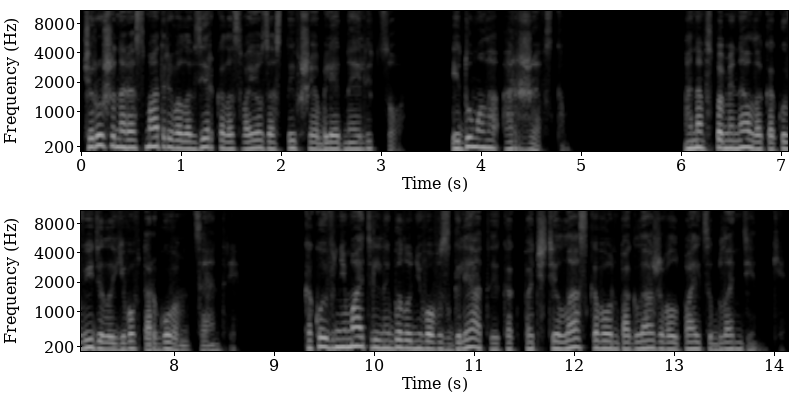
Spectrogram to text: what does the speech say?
Чарушина рассматривала в зеркало свое застывшее бледное лицо и думала о Ржевском. Она вспоминала, как увидела его в торговом центре, какой внимательный был у него взгляд и как почти ласково он поглаживал пальцы блондинки.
